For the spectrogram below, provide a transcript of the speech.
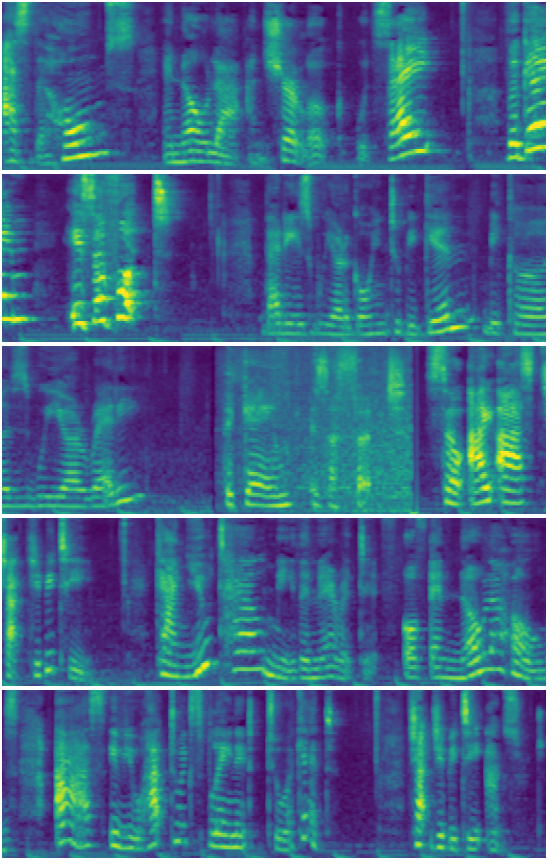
As the Holmes, Enola, and Sherlock would say, the game is afoot. That is, we are going to begin because we are ready. The game is afoot. So I asked ChatGPT, can you tell me the narrative of Enola Holmes as if you had to explain it to a kid? ChatGPT answered.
